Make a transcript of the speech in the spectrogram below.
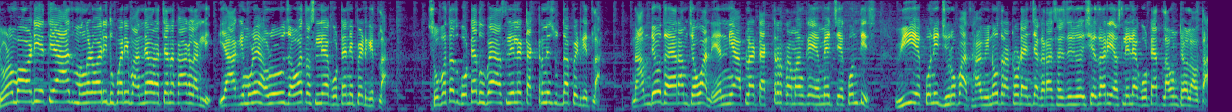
डोळंबावाडी येथे आज मंगळवारी दुपारी बांध्यावर अचानक आग लागली. या आगीमुळे हळूहळू जवळच असलेल्या गोठ्याने पेट घेतला. सोबतच गोट्यात उभ्या असलेल्या ट्रॅक्टरने सुद्धा पेट घेतला. नामदेव दयाराम चव्हाण यांनी आपला ट्रॅक्टर क्रमांक एम एच एकोणतीस व्ही एकोणीस झिरो पाच हा विनोद राठोड यांच्या घराशे- शेजारी असलेल्या गोट्यात लावून ठेवला होता.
